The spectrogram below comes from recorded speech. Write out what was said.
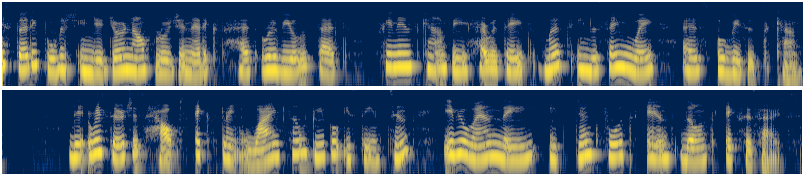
A study published in the journal PLOS Genetics has revealed that fitness can be inherited much in the same way as obesity can. The research helps explain why some people stay thin even when they eat junk food and don't exercise.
